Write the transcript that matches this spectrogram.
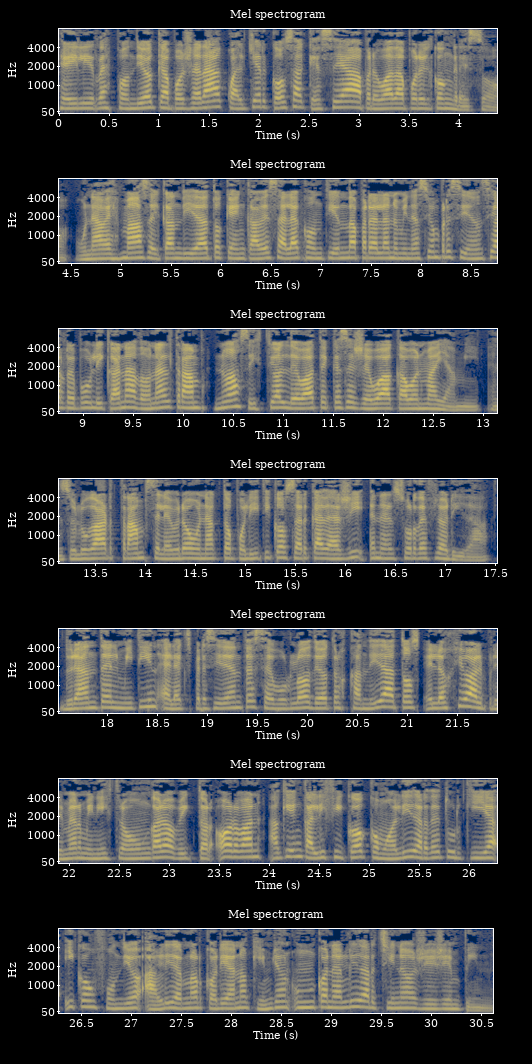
Haley respondió que apoyará cualquier cosa que sea aprobada por el Congreso. Una vez más, el candidato que encabeza la contienda para la nominación presidencial republicana, Donald Trump, no asistió al debate que se llevó a cabo en Miami. En su lugar, Trump celebró un acto político cerca de allí, en el sur de Florida. Durante el mitin, el expresidente se burló de otros candidatos, elogió al primer ministro húngaro Víctor Orban, a quien calificó como líder de Turquía y confundió al líder norcoreano Kim Jong-un con el líder chino Xi Jinping.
